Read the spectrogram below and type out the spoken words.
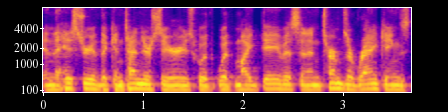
in the history of the contender series with with Mike Davis. And in terms of rankings,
